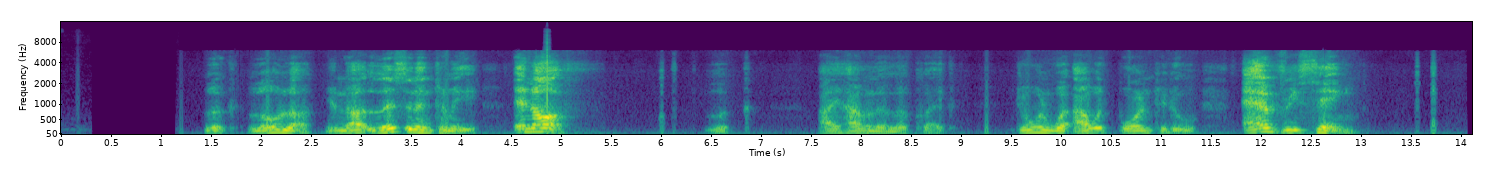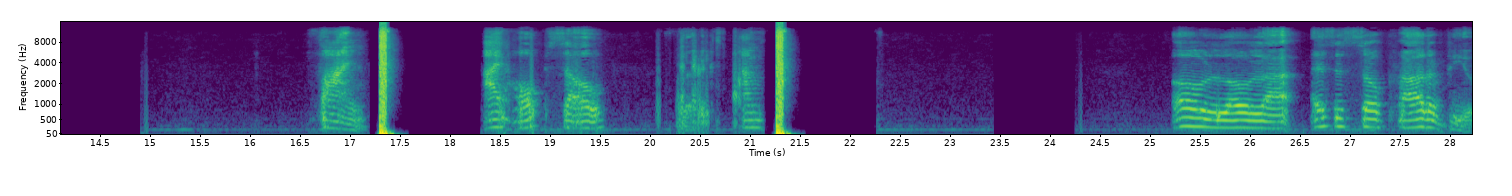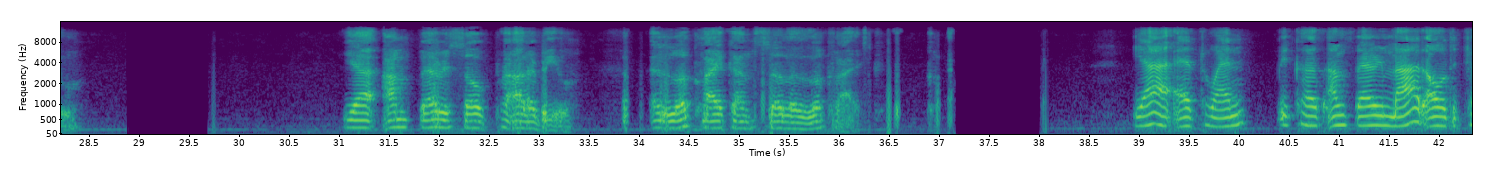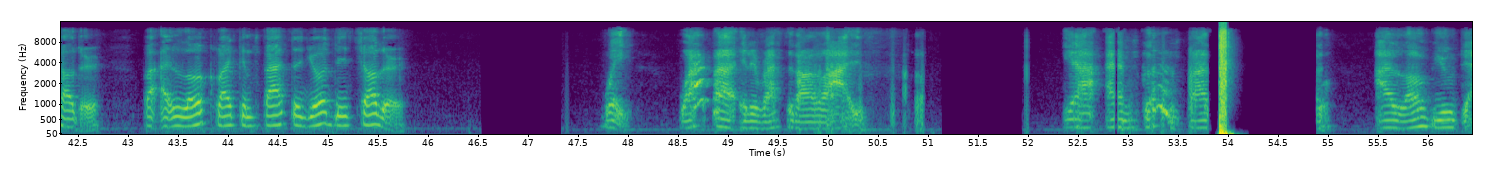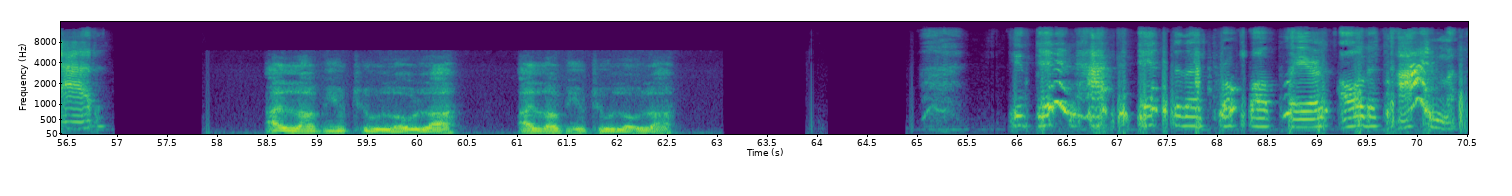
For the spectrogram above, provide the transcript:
Look, Lola, you're not listening to me. Enough! Look, I haven't look like doing what I was born to do. Everything. Fine. I hope so. Um, oh, Lola, this is so proud of you. Yeah, I'm very so proud of you. It look like I'm still look like. Yeah, Edwin, because I'm very mad at each other. But I look like in fact that you're each other. Wait, what about in the rest of our lives? I love you, Dad. I love you too, Lola. I love you too, Lola. You didn't have to get to those football players all the time.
